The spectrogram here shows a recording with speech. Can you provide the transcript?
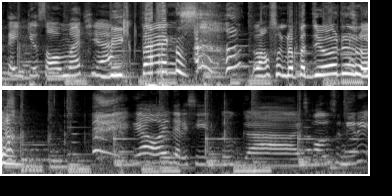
Thank you so much ya. Big thanks Langsung dapat jodoh loh Ya awalnya dari situ guys. Kalau sendiri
